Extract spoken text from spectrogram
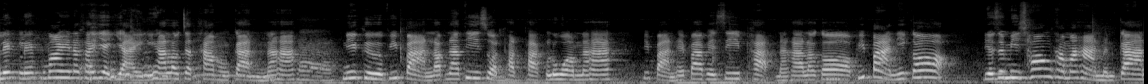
เล็กๆไม่นะคะ ใหญ่ๆนี่ค่ะเราจะทำกันนะคะค่ะนี่คือพี่ป่านรับหน้าที่ส่วนผัดผักรวมนะคะ พี่ป่านให้ป้าเปซี่ผัดนะคะ แล้วก็พี่ป่านนี่ก็เดี๋ยวจะมีช่องทำอาหารเหมือนกัน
